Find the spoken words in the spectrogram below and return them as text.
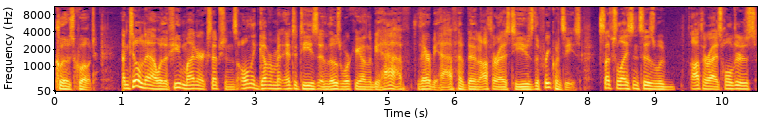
Close quote. Until now, with a few minor exceptions, only government entities and those working on the behalf, their behalf, have been authorized to use the frequencies. Such licenses would authorize holders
